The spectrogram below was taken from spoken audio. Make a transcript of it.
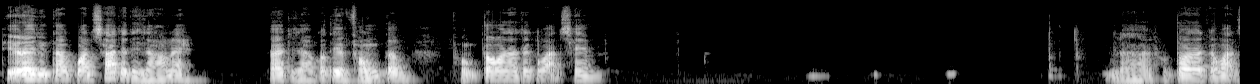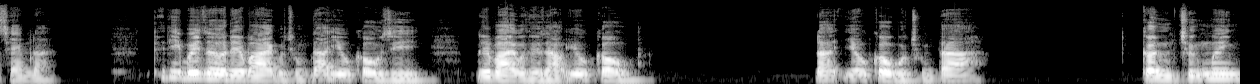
Thì ở đây chúng ta quan sát cho thầy giáo này. Đây, thầy giáo có thể phóng tầm, phóng to ra cho các bạn xem. Đấy, phóng to ra các bạn xem đây. Thế thì bây giờ đề bài của chúng ta yêu cầu gì? Đề bài của thầy giáo yêu cầu Đây, yêu cầu của chúng ta cần chứng minh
